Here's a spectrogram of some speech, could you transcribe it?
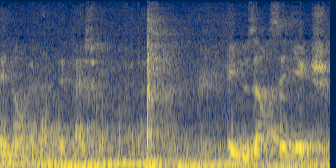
énormément de détails sur le prophète. Et il nous a enseigné une chose.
